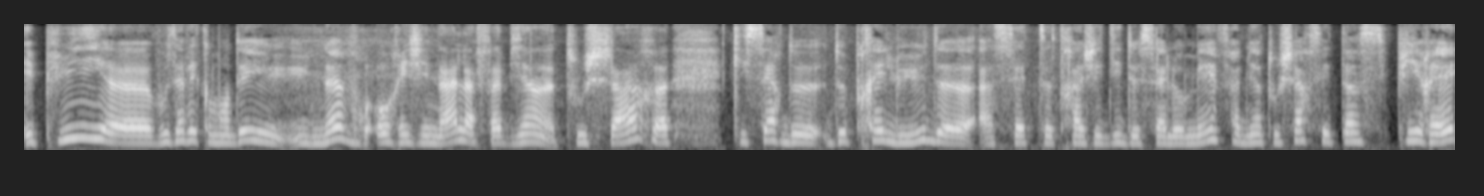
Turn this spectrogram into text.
Et puis euh, vous avez commandé une œuvre originale à Fabien Touchard qui sert de, de prélude à cette tragédie de Salomé. Fabien Touchard s'est inspiré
